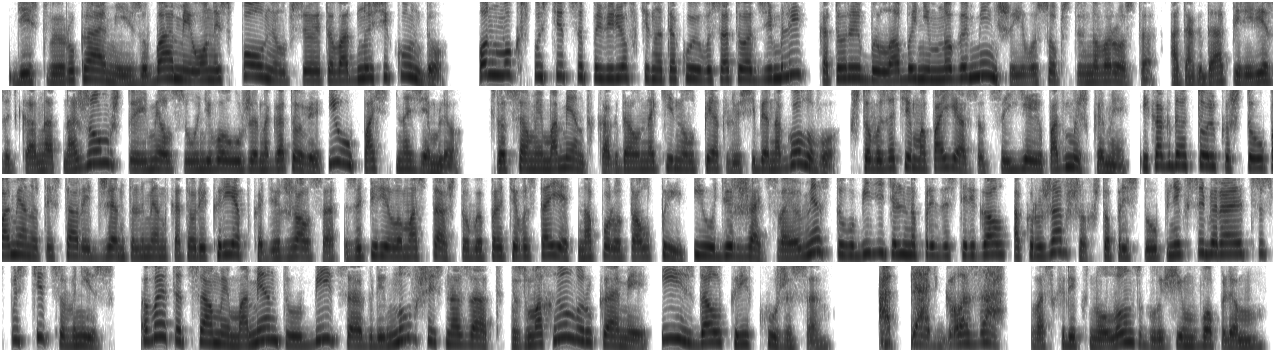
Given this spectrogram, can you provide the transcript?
Действуя руками и зубами, он исполнил все это в одну секунду. Он мог спуститься по веревке на такую высоту от земли, которая была бы немного меньше его собственного роста, а тогда перерезать канат ножом, что имелся у него уже наготове, и упасть на землю. В тот самый момент, когда он накинул петлю себе на голову, чтобы затем опоясаться ею подмышками, и когда только что упомянутый старый джентльмен, который крепко держался за перила моста, чтобы противостоять напору толпы и удержать свое место, убедительно предостерегал окружавших, что преступник собирается спуститься вниз, в этот самый момент убийца, оглянувшись назад, взмахнул руками и издал крик ужаса. «Опять глаза!» — воскликнул он с глухим воплем.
